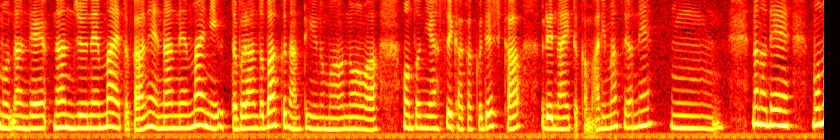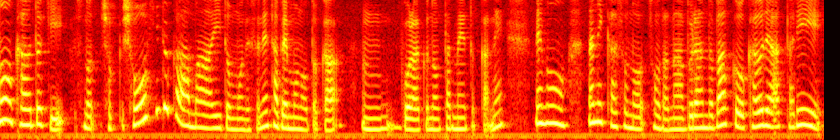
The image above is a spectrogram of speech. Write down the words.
もう何で何十年前とかね何年前に売ったブランドバッグなんていうのものは本当に安い価格でしか売れないとかもありますよね。うんなので物を買う時その消費とかはまあいいと思うんですよね食べ物とか。うん、娯楽のためとかねでも何かそのそうだなブランドバッグを買うであったり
